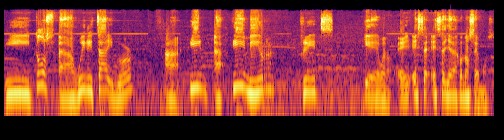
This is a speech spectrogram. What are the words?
y todos a Willy Tybur, a, a Ymir Fritz, que bueno, e, esa, esa ya la conocemos.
